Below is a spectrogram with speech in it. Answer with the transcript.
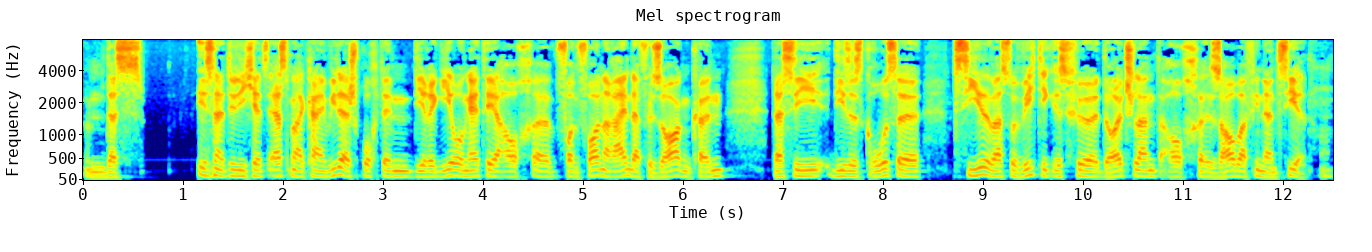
Das ist natürlich jetzt erstmal kein Widerspruch, denn die Regierung hätte ja auch äh, von vornherein dafür sorgen können, dass sie dieses große Ziel, was so wichtig ist für Deutschland, auch äh, sauber finanziert. Ne?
